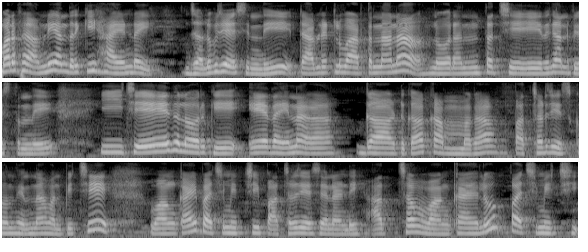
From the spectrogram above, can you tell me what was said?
మన ఫ్యామిలీ అందరికీ హాయ్ అండి. జలుబు చేసింది. టాబ్లెట్లు వాడుతున్నానా? నోరంతా చేదుగా అనిపిస్తుంది. ఈ చేదు నోరుకి ఏదైనా ఘాటుగా కమ్మగా పచ్చడి చేసుకొని తిందాం అనిపించి వంకాయ పచ్చిమిర్చి పచ్చడి చేశానండి. అచ్చం వంకాయలు పచ్చిమిర్చి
